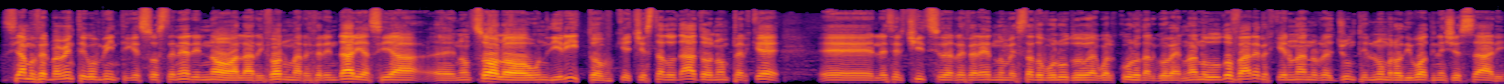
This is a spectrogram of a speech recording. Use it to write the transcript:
Siamo fermamente convinti che sostenere il no alla riforma referendaria sia eh, non solo un diritto che ci è stato dato non perché eh, l'esercizio del referendum è stato voluto da qualcuno dal governo, l'hanno dovuto fare perché non hanno raggiunto il numero di voti necessari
